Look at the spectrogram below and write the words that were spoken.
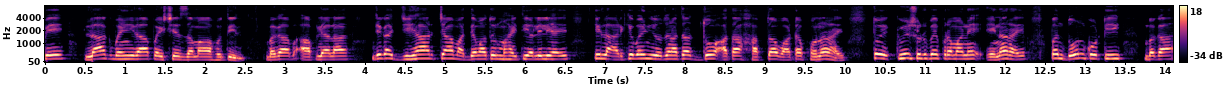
पे लाख बहिणीला पैसे जमा होतील. बघा आपल्याला जे का जिहारच्या माध्यमातून माहिती आलेली आहे की लाडकी बहीण योजनाचा जो आता हप्ता वाटप होणार आहे तो एकवीसशे रुपयेप्रमाणे येणार आहे. पण दोन कोटी बघा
